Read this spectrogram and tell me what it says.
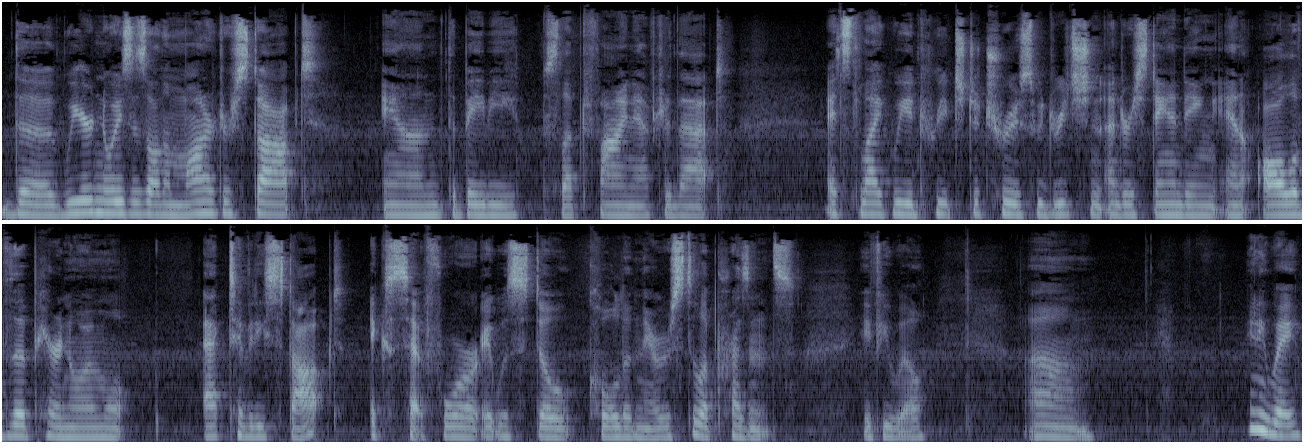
the weird noises on the monitor stopped, and the baby slept fine after that. It's like we had reached a truce, we'd reached an understanding, and all of the paranormal activity stopped, except for it was still cold in there. It was still a presence, if you will. Um, Anyway,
